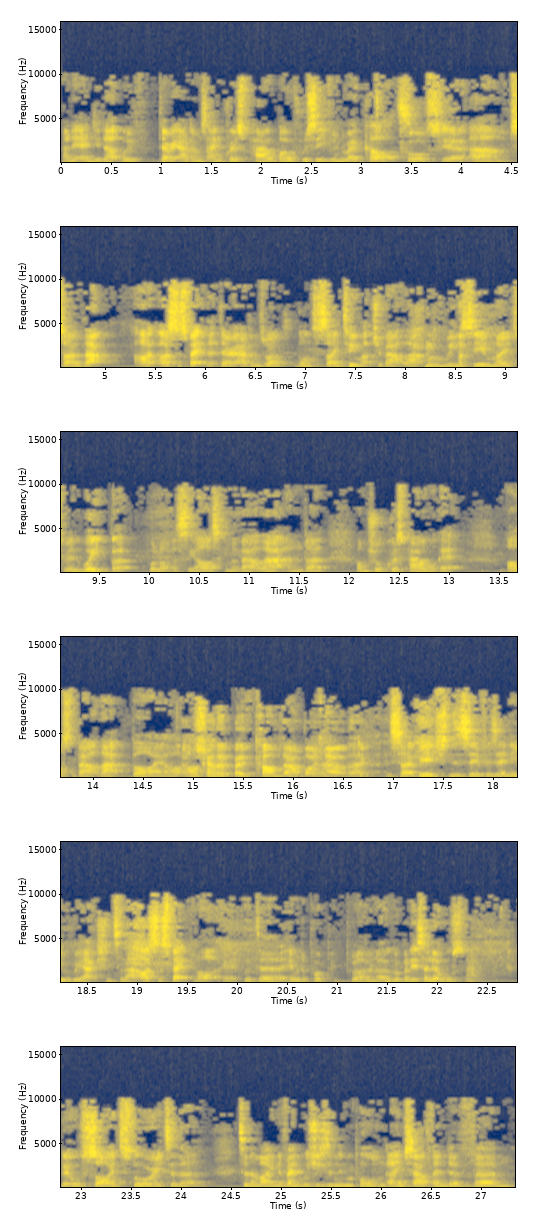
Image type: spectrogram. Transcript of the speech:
and it ended up with Derek Adams and Chris Powell both receiving red cards. Of course, yeah. Um, so that. I, I suspect that Derek Adams won't want to say too much about that when we see him later in the week, but we'll obviously ask him about that, and uh, I'm sure Chris Powell will get asked about that by our. I'm our sure they've both calmed down by now, though. so it'd be interesting to see if there's any reaction to that. I suspect not. It would uh, it would have probably blown over, but it's a little little side story to the to the main event, which is an important game. Southend have, um,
